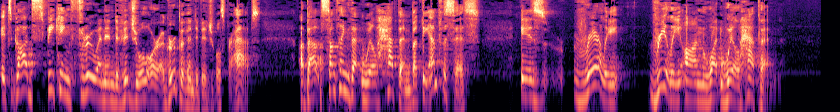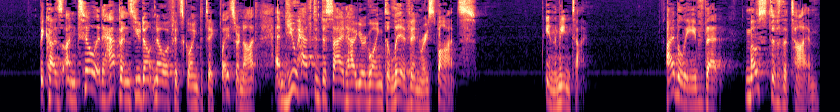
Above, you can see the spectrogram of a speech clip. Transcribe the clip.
it's God speaking through an individual or a group of individuals, perhaps, about something that will happen. But the emphasis is rarely really on what will happen. Because until it happens, you don't know if it's going to take place or not, and you have to decide how you're going to live in response in the meantime. I believe that most of the time,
